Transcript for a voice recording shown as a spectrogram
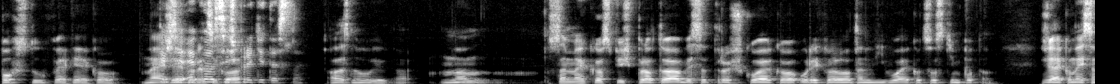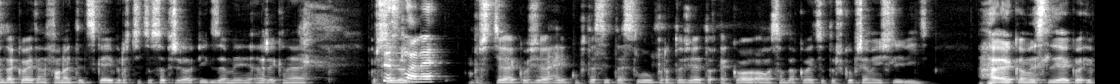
postup, jak je jako, ne, Takže že jako, jako, jsi proti Tesle. ale znovu, no, jsem jako spíš proto, aby se trošku jako urychlilo ten vývoj, jako co s tím potom. Že jako nejsem takový ten fanatický, prostě co se přilepí k zemi a řekne, prostě, Tesla ne. prostě jako, že hej, kupte si Teslu, protože je to eko, ale jsem takový, co trošku přemýšlí víc. A jako myslí, jako i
